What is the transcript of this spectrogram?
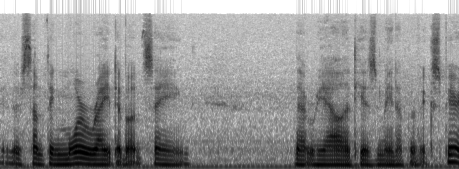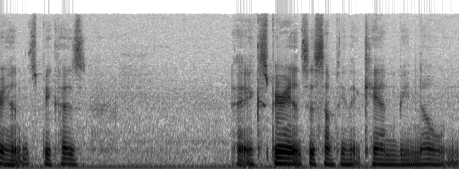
there's something more right about saying that reality is made up of experience because experience is something that can be known.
